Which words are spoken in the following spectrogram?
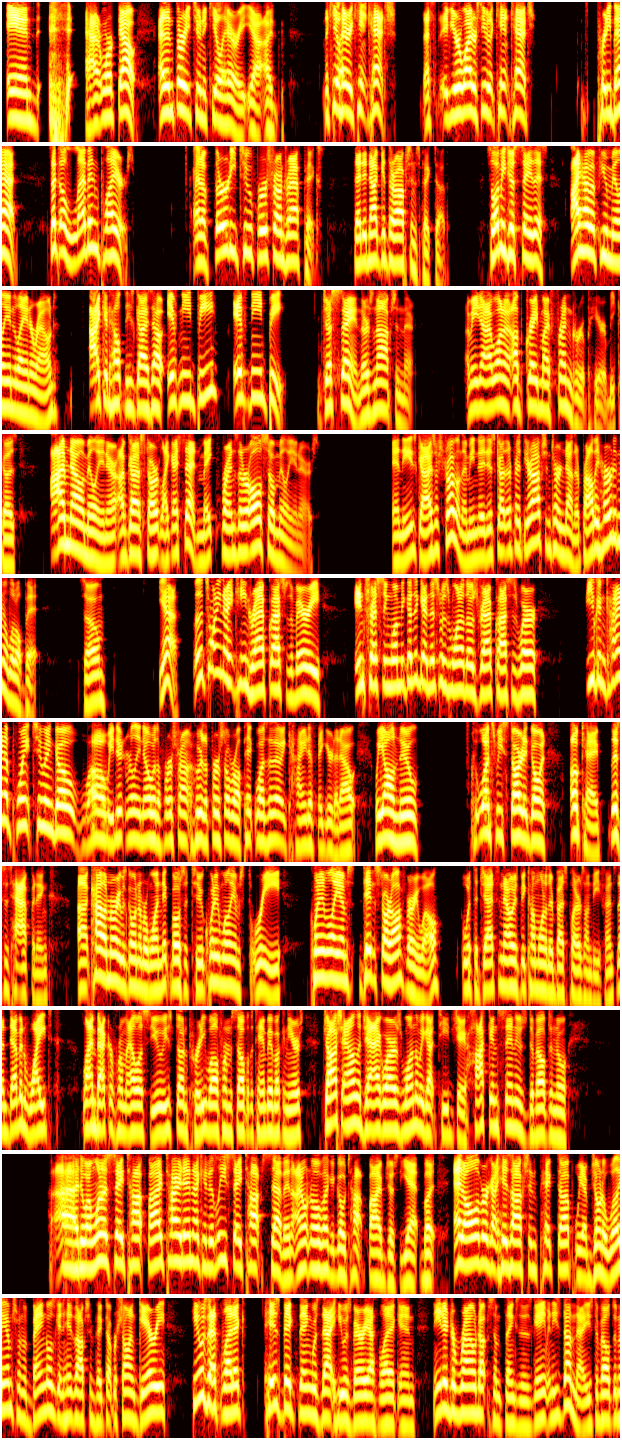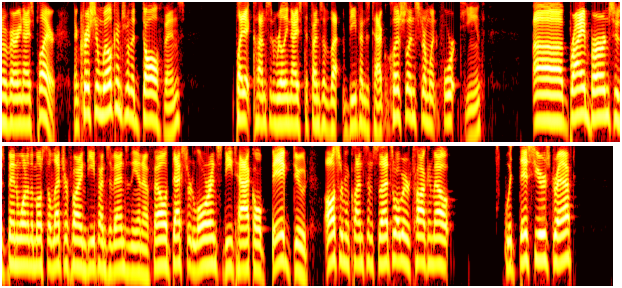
and hadn't worked out. And then 32, N'Keal Harry. Yeah, I, N'Keal Harry can't catch. That's if you're a wide receiver that can't catch, it's pretty bad. So that's 11 players out of 32 first round draft picks that did not get their options picked up. So let me just say this I have a few million laying around. I could help these guys out if need be. If need be. Just saying, there's an option there. I mean, I want to upgrade my friend group here because I'm now a millionaire. I've got to start, like I said, make friends that are also millionaires. And these guys are struggling. I mean, they just got their fifth year option turned down. They're probably hurting a little bit. So, yeah. Well, the 2019 draft class was a very interesting one because, again, this was one of those draft classes where you can kind of point to and go, "Whoa, we didn't really know who the first round, who the first overall pick was," and then we kind of figured it out. We all knew once we started going, "Okay, this is happening." Uh, Kyler Murray was going number one, Nick Bosa two, Quinnen Williams three. Quinnen Williams didn't start off very well with the Jets, and now he's become one of their best players on defense. Then Devin White linebacker from LSU. He's done pretty well for himself with the Tampa Bay Buccaneers. Josh Allen, the Jaguars, one. Then we got TJ Hockenson, who's developed into. Uh, do I want to say top five tight end? I could at least say top seven. I don't know if I could go top five just yet, but Ed Oliver got his option picked up. We have Jonah Williams from the Bengals getting his option picked up. Rashan Gary, he was athletic. His big thing was that he was very athletic and needed to round up some things in his game, and he's done that. He's developed into a very nice player. Then Christian Wilkins from the Dolphins. Played at Clemson, really nice defensive defensive tackle. Cliff Lindstrom went 14th. Uh, Brian Burns, who's been one of the most electrifying defensive ends in the NFL. Dexter Lawrence, D tackle, big dude, also from Clemson. So that's what we were talking about with this year's draft.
